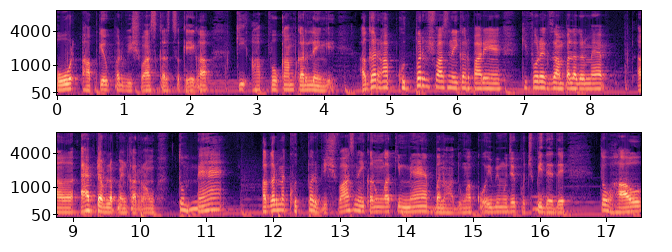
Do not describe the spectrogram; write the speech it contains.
और आपके ऊपर विश्वास कर सकेगा कि आप वो काम कर लेंगे। अगर आप खुद पर विश्वास नहीं कर पा रहे हैं कि फॉर एग्ज़ाम्पल अगर मैं ऐप डेवलपमेंट कर रहा हूँ तो मैं, अगर मैं खुद पर विश्वास नहीं करूँगा कि मैं बना दूँगा, कोई भी मुझे कुछ भी दे दे तो हाउ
